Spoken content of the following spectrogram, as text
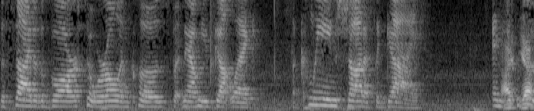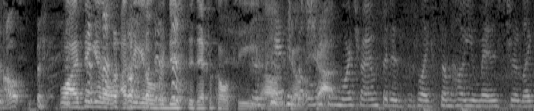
the side of the bar, so we're all enclosed. But now he's got like a clean shot at the guy, and I- gets a yeah. boost. Well, I think it'll. I think it'll reduce the difficulty I of think the Joe's only shot. thing more triumphant is, is like somehow you managed to like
